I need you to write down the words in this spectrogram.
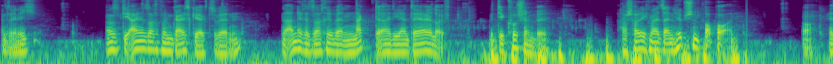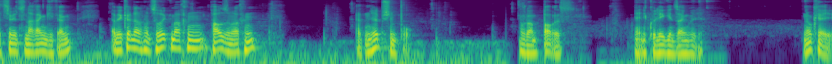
Ganz ehrlich, also die eine Sache von dem Geist gejagt zu werden. Eine andere Sache, wenn ein Nackter dir hinterherläuft, mit dir kuscheln will. Aber schau dich mal seinen hübschen Boppo an. Oh, jetzt sind wir zu nah rangegangen. Aber wir können auch mal zurück machen, Pause machen. Hat einen hübschen Po. Oder ein Boris. Wie eine Kollegin sagen würde. Okay,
